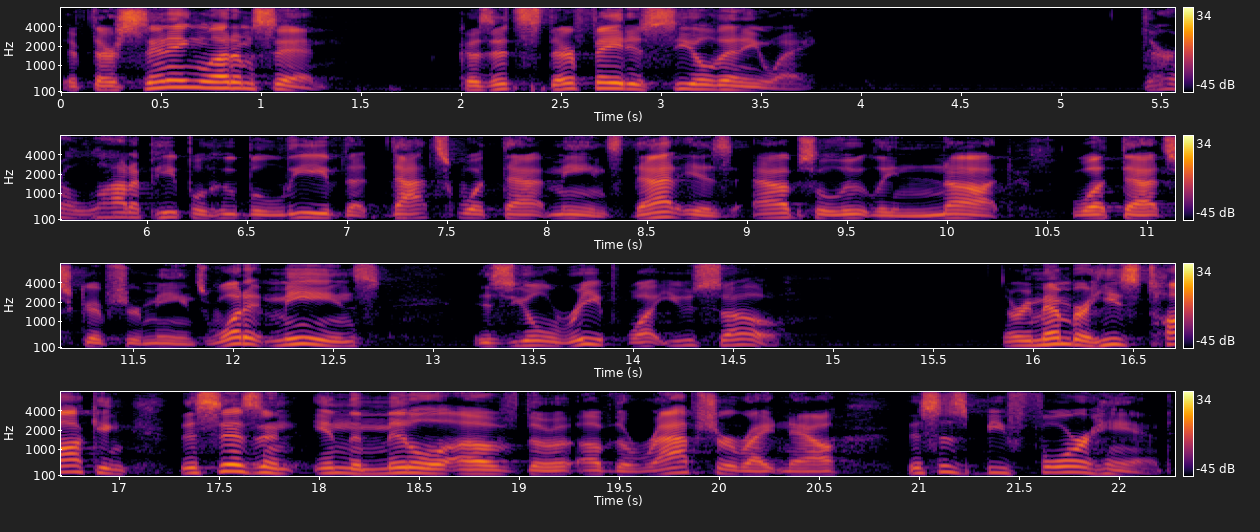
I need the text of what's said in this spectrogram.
If they're sinning, let them sin, because it's their fate is sealed anyway. There are a lot of people who believe that that's what that means. That is absolutely not what that scripture means. What it means is you'll reap what you sow. Now remember, he's talking, this isn't in the middle of the, of the rapture right now, this is beforehand.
